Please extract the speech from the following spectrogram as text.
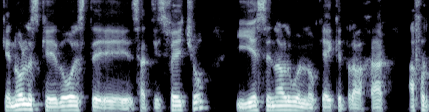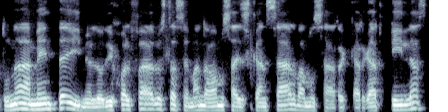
que no les quedó este, satisfecho y es en algo en lo que hay que trabajar. Afortunadamente, y me lo dijo Alfaro, esta semana vamos a descansar, vamos a recargar pilas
